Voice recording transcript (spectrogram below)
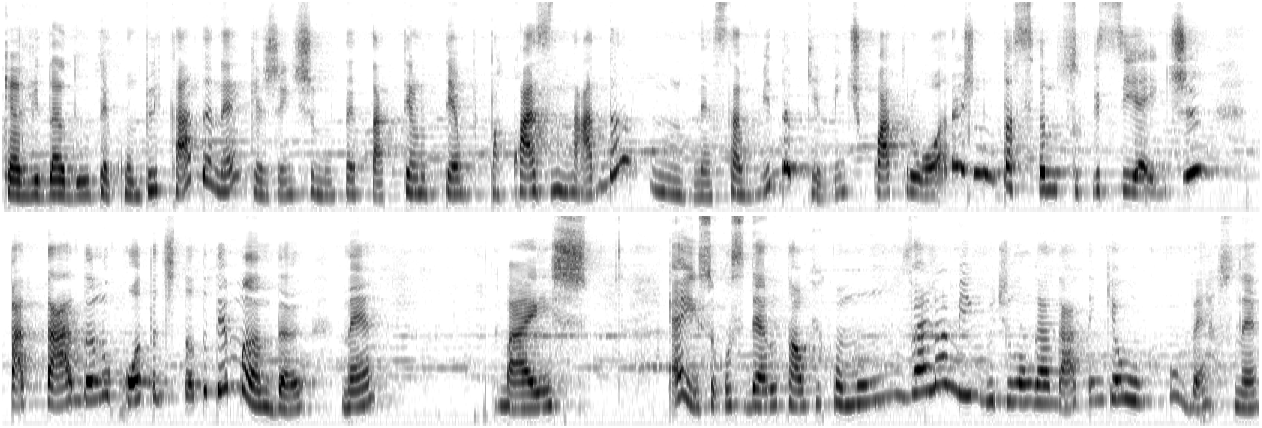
que a vida adulta é complicada, né? Que a gente não tá tendo tempo para quase nada nessa vida, porque 24 horas não tá sendo suficiente para tá dando conta de tanta demanda, né? Mas é isso, eu considero o Talk como um velho amigo de longa data em que eu converso, né?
